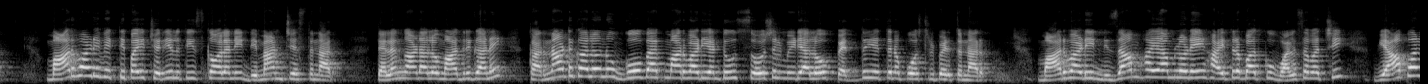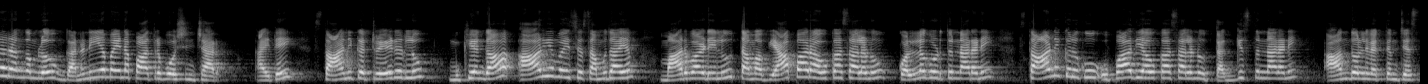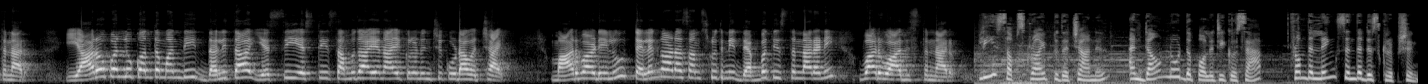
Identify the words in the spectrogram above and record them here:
మార్వాడి వ్యక్తిపై చర్యలు తీసుకోవాలని డిమాండ్ చేస్తున్నారు. తెలంగాణలో మాదిరిగానే కర్ణాటకలోనూ గో బ్యాక్ మార్వాడి అంటూ సోషల్ మీడియాలో పెద్ద ఎత్తున పోస్టులు పెడుతున్నారు. మార్వాడి నిజాం హయాంలోనే హైదరాబాద్కు వలస వచ్చి వ్యాపార రంగంలో గణనీయమైన పాత్ర పోషించారు. అయితే స్థానిక ట్రేడర్లు ముఖ్యంగా ఆర్యవైశ్య సముదాయం మార్వాడీలు తమ వ్యాపార అవకాశాలను కొల్లగొడుతున్నారని స్థానికులకు ఉపాధి అవకాశాలను తగ్గిస్తున్నారని ఆందోళన వ్యక్తం చేస్తున్నారు. ఈ ఆరోపణలు కొంతమంది దళిత ఎస్సీ ఎస్టీ సముదాయ నాయకుల నుంచి కూడా వచ్చాయి. మార్వాడీలు తెలంగాణ సంస్కృతిని దెబ్బతీస్తున్నారని వారు వాదిస్తున్నారు. Please subscribe to the channel and download the Politicos app from the links in the description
